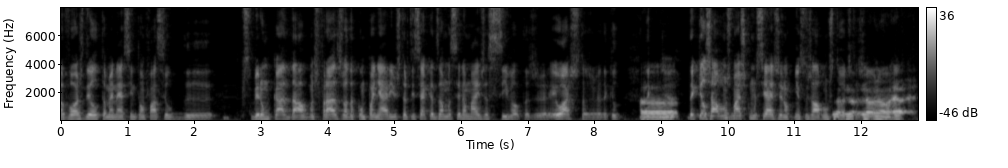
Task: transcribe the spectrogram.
a, voz dele também não é assim tão fácil de perceber um bocado de algumas frases ou de acompanhar e os 30 Seconds é uma cena mais acessível, estás a ver? Eu acho, estás a ver? Daquilo, Uh, daqueles álbuns mais comerciais, eu não conheço os álbuns Não, todos. não, estás a ver? não, não, é,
